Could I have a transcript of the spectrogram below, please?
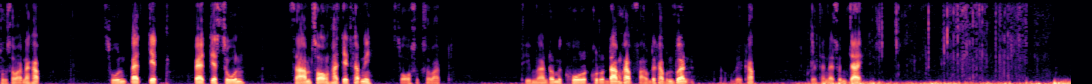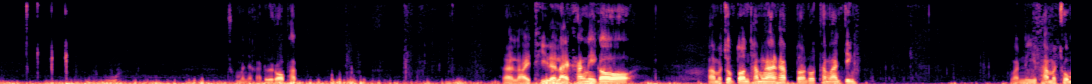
สุขสวัสดิ์นะครับ 0 8 7 8 7 0 3 2 5 7 ครับนี่สสุขสวัสดิ์ทีมงานรถไมโครรถขุดรถดำครับฝากด้วยครับเพื่อนๆฝากเลยครับเผื่อท่านใดสนใจชมบรรยากาศโดยรอบครับ หลายๆ ทีหลาย ๆ ครั้งนี่ก็พามาชมตอนทำงานครับ ตอนรถทำงานจริง วันนี้พามาชม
